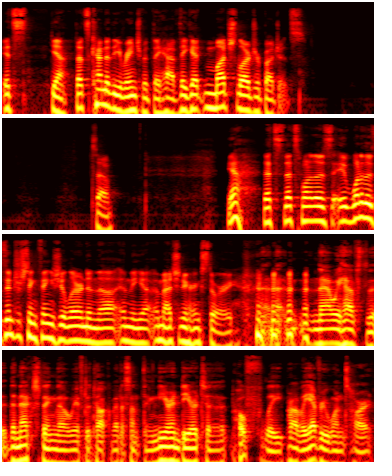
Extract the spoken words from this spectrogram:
it's yeah, that's kind of the arrangement they have. They get much larger budgets. So, yeah, that's that's one of those eh, one of those interesting things you learn in the in the uh, Imagineering story. Now we have the, the next thing, though. We have to talk about something near and dear to hopefully probably everyone's heart.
